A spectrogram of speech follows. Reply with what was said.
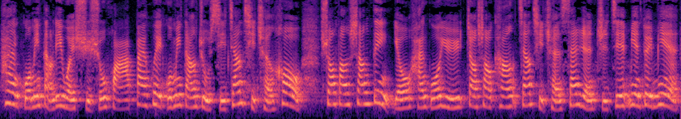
和国民党立委许淑华拜会国民党主席江启臣后，双方商定由韩国瑜、赵少康、江启臣三人直接面对面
